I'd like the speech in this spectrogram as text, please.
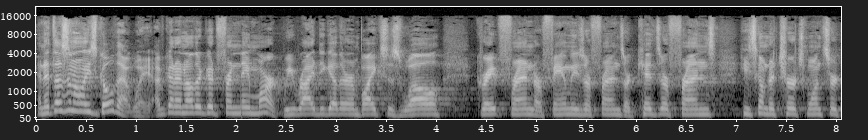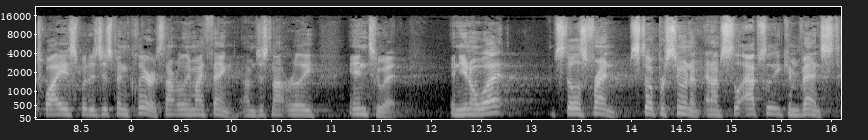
And it doesn't always go that way. I've got another good friend named Mark. We ride together on bikes as well. Great friend. Our families are friends. Our kids are friends. He's come to church once or twice, but it's just been clear. It's not really my thing. I'm just not really into it. And you know what? I'm still his friend, still pursuing him. And I'm still absolutely convinced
